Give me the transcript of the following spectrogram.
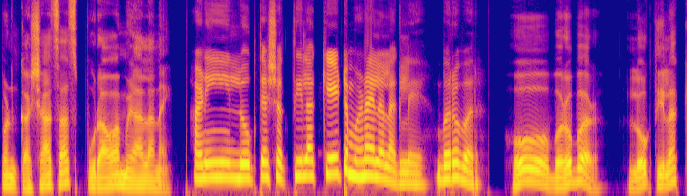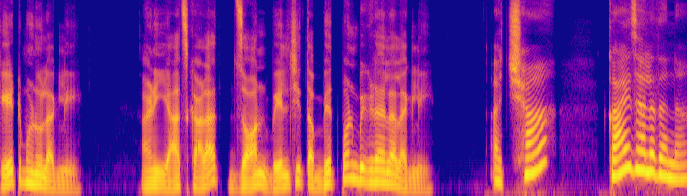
पण कशाचाच पुरावा मिळाला नाही. आणि लोक त्या शक्तीला केट म्हणायला लागले बरोबर? हो बरोबर. लोक तिला केट म्हणू लागली. आणि याच काळात जॉन बेलची तब्येत पण बिघडायला लागली. अच्छा? काय झालं त्यांना?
